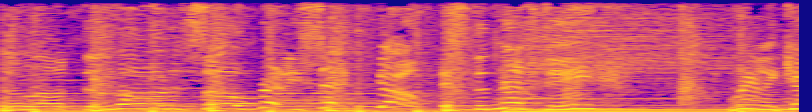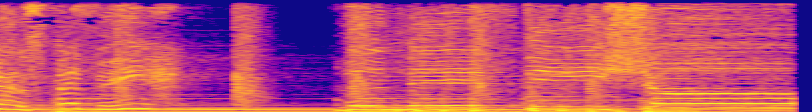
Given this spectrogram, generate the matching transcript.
They're locked and loaded, so ready, set, go. It's the nifty, really kind of spiffy. The Nifty Show.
